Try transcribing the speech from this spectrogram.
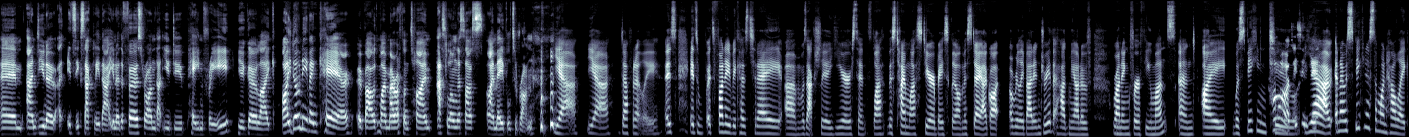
Um, and, you know, uh, it's exactly that. You know, the first run that you do pain free, you go like, I don't even care about my marathon time as long as I'm able to run. yeah. Yeah, definitely. It's it's it's funny because today um was actually a year since last this time last year basically on this day I got a really bad injury that had me out of running for a few months and I was speaking to yeah, and I was speaking to someone how like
